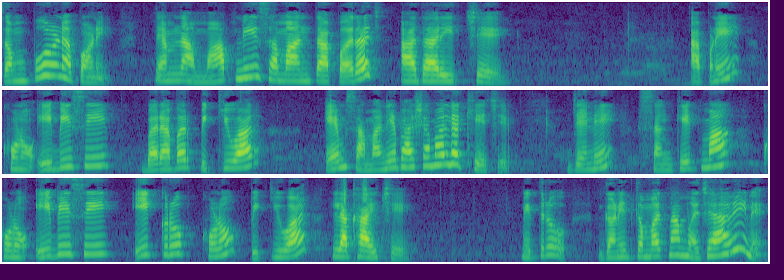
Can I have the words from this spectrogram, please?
સંપૂર્ણપણે તેમના માપની સમાનતા પર જ આધારિત છે. આપણે ખૂણો એબીસી બરાબર પીક્યુઆર એમ સામાન્ય ભાષામાં લખીએ છીએ, જેને સંકેતમાં ખૂણો એબીસી એકરૂપ ખૂણો પીક્યુઆર લખાય છે. મિત્રો, ગણિત ગમતમાં મજા આવી ને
